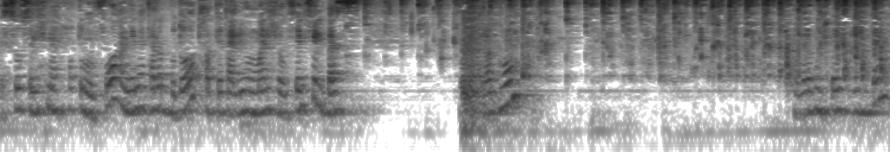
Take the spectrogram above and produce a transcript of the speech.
الصوص اللي إحنا هنحطه من فوق. عندنا ثلاث بيضات حطيت عليهم ملح وفلفل بس. هضربهم. هضربهم كويس جدا.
